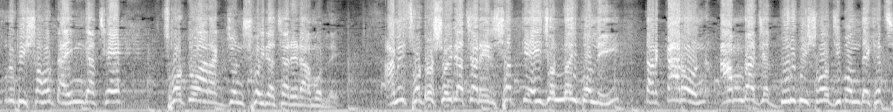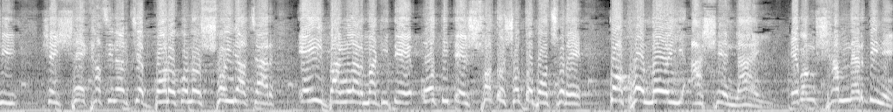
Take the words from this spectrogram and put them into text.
দুর্বিসহ টাইম গেছে ছোট আর একজন স্বৈরাচারের আমলে। আমি ছোট স্বৈরাচার এরশাদকে এই জন্যই বলি, তার কারণ আমরা যে দুর্বিষহ জীবন দেখেছি, সেই শেখ হাসিনার চেয়ে বড় কোনো স্বৈরাচার এই বাংলার মাটিতে অতীতে শত শত বছরে কখনোই আসে নাই। এবং সামনের দিনে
